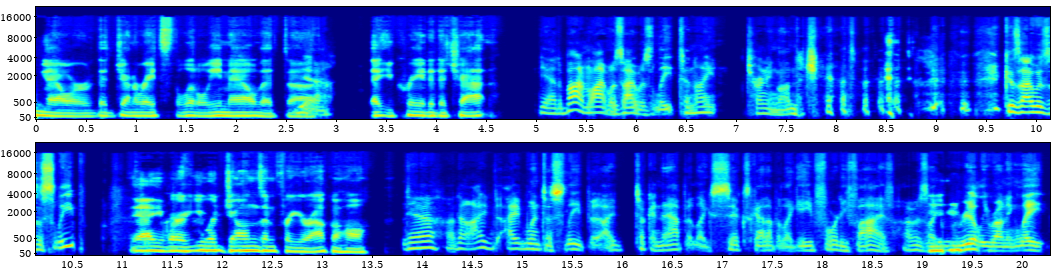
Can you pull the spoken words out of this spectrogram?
email or that generates the little email that uh yeah. that you created a chat. Yeah. The bottom line was I was late tonight turning on the chat because I was asleep. Yeah, you were you were jonesing for your alcohol. Yeah, I know. I I went to sleep. I took a nap at like six, got up at like eight forty five. I was like Mhm. really running late,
